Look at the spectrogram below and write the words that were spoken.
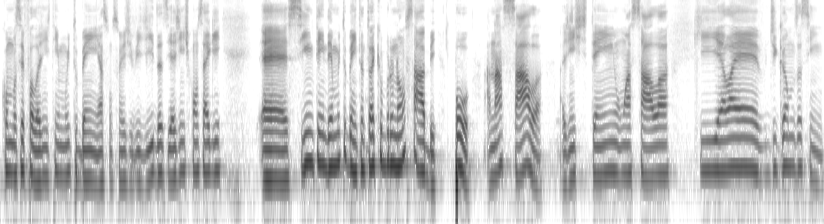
como você falou, a gente tem muito bem as funções divididas e a gente consegue é, se entender muito bem. Tanto é que o Brunão sabe, pô, na sala, a gente tem uma sala que ela é, digamos assim,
